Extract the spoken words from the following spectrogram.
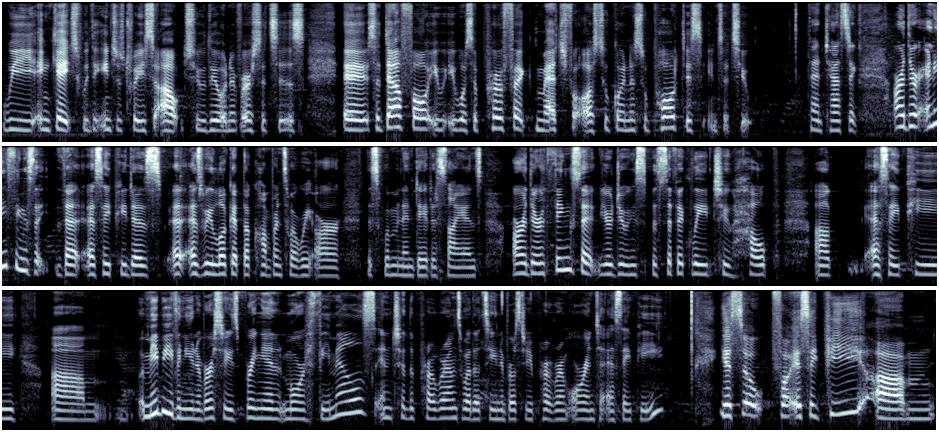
we engage with the industries out to the universities. Uh, so therefore, it, it was a perfect match for us to go in and support this institute. Fantastic. Are there any things that, that SAP does, as we look at the conference where we are, this Women in Data Science, are there things that you're doing specifically to help uh, SAP, um, maybe even universities, bring in more females into the programs, whether it's a university program or into SAP? Yeah, so for SAP, um,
